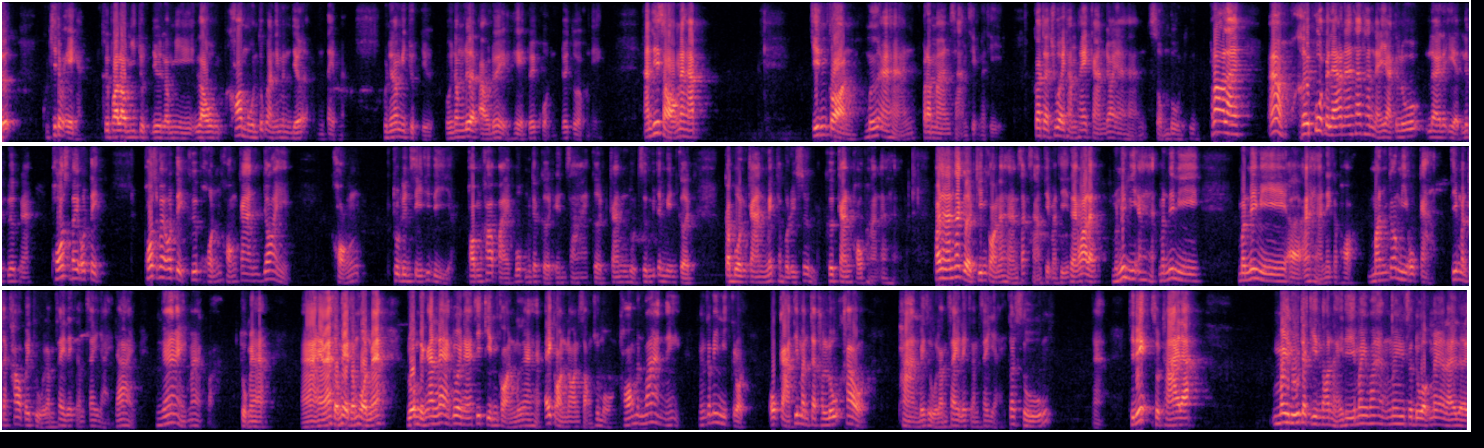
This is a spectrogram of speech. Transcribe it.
คุณคิดตัวเองอะคือพอเรามีจุดยืนเรามีเราข้อมูลทุกวันนี้มันเยอะมันเต็มอะคุณจะต้องมีจุดยืนคุณต้องเลือกเอาด้วยเหตุด้วยผลด้วยตัวคุณเอง อันที่สองนะครับ กินก่อนมื้ออาหารประมาณ 30 นาที ก็จะช่วยทำให้การย่อยอาหารสมบูรณ์ขึ้น เพราะอะไรอ้าวเคยพูดไปแล้วนะ ถ้าท่านไหนอยากรู้รายละเอียดลึกๆนะ post biotic post biotic คือผลของการย่อยของจุลินทรีย์ที่ดีอะ พอมันเข้าไปปุ๊บมันจะเกิดเอนไซม์เกิดการดูดซึมวิตามินเกิดกระบวนการเมตาบอลิซึมคือการเผาผลาญอาหาร เพราะฉะนั้นถ้าเกิดกินก่อนอาหารสัก 30นาทีแสดงว่าอะไรมันไม่มีอาหารมันไม่มีมันไม่มีอาหารในกระเพาะ มันก็มีโอกาสที่มันจะเข้าไปถูลำไส้เล็กลำไส้ใหญ่ได้ ง่ายมากกว่า ถูกไหมฮะอ่าเห็นไหมสมเหตุสมผลไหมรวมถึงอันแรกด้วยนะที่กินก่อนมื้ออาหารไอ้ก่อนนอนสองชั่วโมง ท้องมันว่างไงมันก็ไม่มีกรด โอกาสที่มันจะทะลุเข้า ผ่านไปสู่ลำไส้เล็กลำไส้ใหญ่ก็สูงอ่าทีนี้สุดท้ายแล้วไม่รู้จะกินตอนไหนดีไม่ว่างไม่สะดวกไม่อะไรเลย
